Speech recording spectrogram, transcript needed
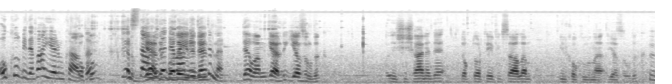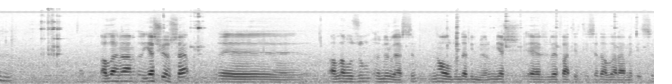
Okul bir defa yarım kaldı. Okul yarım. İstanbul'da Geldik, burada devam yeniden edildi mi? Devam geldik yazıldık. Ee, Şişhane'de Doktor Tevfik Sağlam İlkokulu'na yazıldık. Hı hı. Allah rahmet yaşıyorsa eee, Allah uzun ömür versin. Ne olduğunu da bilmiyorum. Yaş eğer vefat ettiyse de Allah rahmet etsin.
